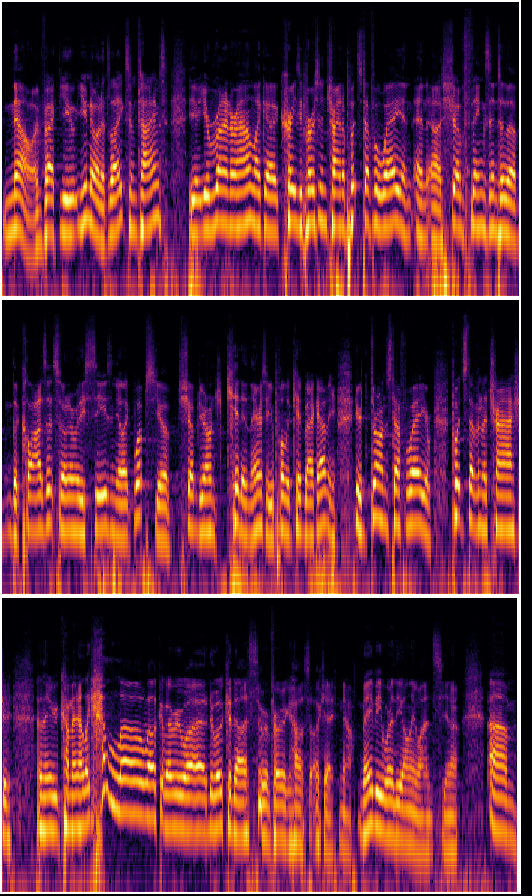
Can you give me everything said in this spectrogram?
no. In fact, you you know what it's like. Sometimes you, are running around like a crazy person trying to put stuff away and and uh, shove things into the the closet so nobody sees, and you're like, whoops, you shoved your own kid in there. So you pull the kid back out, and you're, throwing stuff away. You're putting stuff in the trash, and, and then you come in and like, hello, welcome everyone. Look at us. We're a perfect house. Okay, no, maybe we're the only ones ones, you know. Um,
